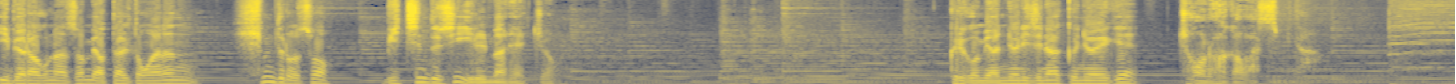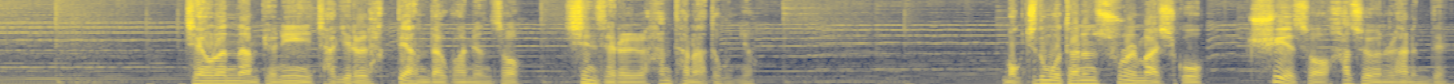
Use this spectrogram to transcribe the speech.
이별하고 나서 몇 달 동안은 힘들어서 미친 듯이 일만 했죠. 그리고 몇 년이 지나 그녀에게 전화가 왔습니다. 재혼한 남편이 자기를 학대한다고 하면서 신세를 한탄하더군요. 먹지도 못하는 술을 마시고 취해서 하소연을 하는데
